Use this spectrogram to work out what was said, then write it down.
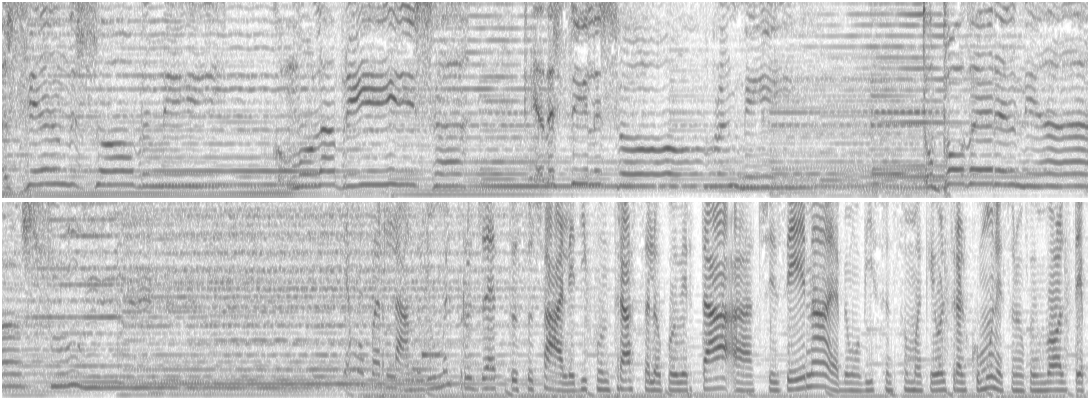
desciende sobre mí como la brisa que destile sobre mí. Un bel progetto sociale di contrasto alla povertà a Cesena e abbiamo visto insomma che oltre al comune sono coinvolte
